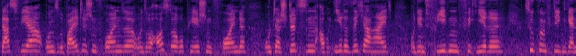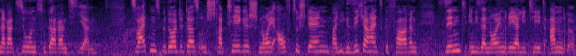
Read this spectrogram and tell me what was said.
dass wir unsere baltischen Freunde, unsere osteuropäischen Freunde unterstützen, auch ihre Sicherheit und den Frieden für ihre zukünftigen Generationen zu garantieren. Zweitens bedeutet das, uns strategisch neu aufzustellen, weil die Sicherheitsgefahren sind in dieser neuen Realität andere.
